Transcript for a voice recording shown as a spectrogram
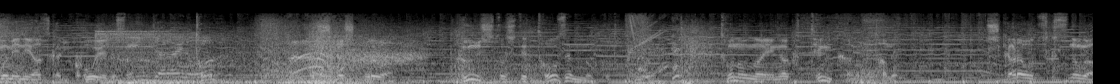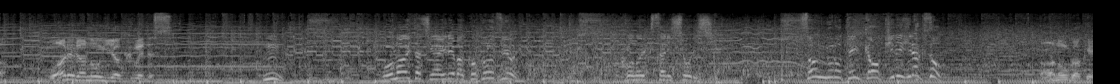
お目に預かり光栄です。いいんじゃないの？としかしこれは軍師として当然のこと。殿が描く天下のため。力を尽くすのが我らの役目です。うん。お前たちがいれば心強い。この戦に勝利し孫悟の天下を切り開くぞ。あの崖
